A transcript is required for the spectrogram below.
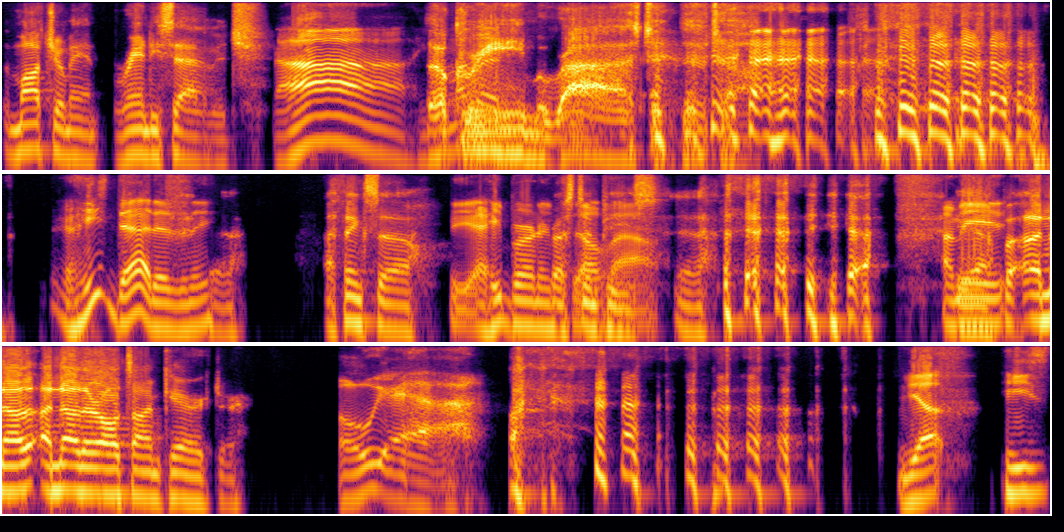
the Macho Man, Randy Savage. Ah, The cream will rise to the top. Yeah, he's dead, isn't he? Yeah. I think so. Yeah, he burned Rest in himself peace. out. Yeah. yeah. I mean, yeah, but another another all time character. oh yeah, yep. He's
